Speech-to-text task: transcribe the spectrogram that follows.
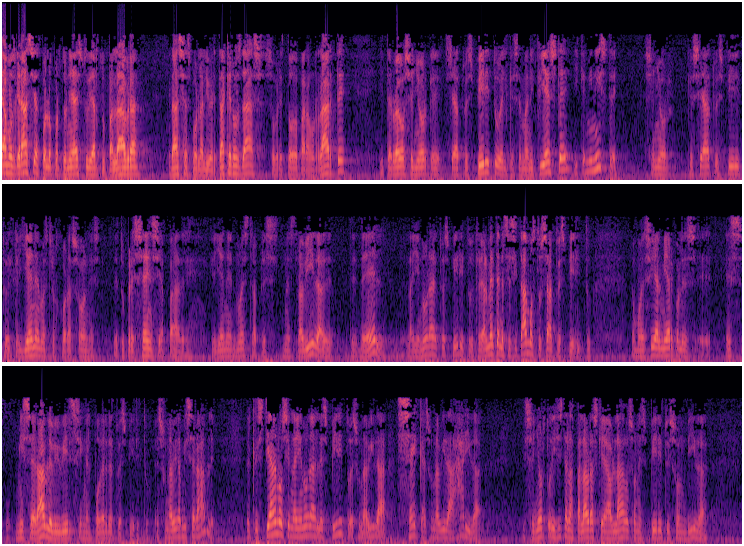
Te damos gracias por la oportunidad de estudiar tu palabra, gracias por la libertad que nos das, sobre todo para honrarte, y te ruego, Señor, que sea tu Espíritu el que se manifieste y que ministre, Señor, que sea tu Espíritu el que llene nuestros corazones de tu presencia, Padre, que llene nuestra, nuestra vida de, Él, de la llenura de tu Espíritu. Realmente necesitamos tu Santo Espíritu. Como decía el miércoles, eh, es miserable vivir sin el poder de tu Espíritu. Es una vida miserable. El cristiano sin la llenura del Espíritu es una vida seca, es una vida árida. Y Señor, tú dijiste las palabras que he hablado son espíritu y son vida.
